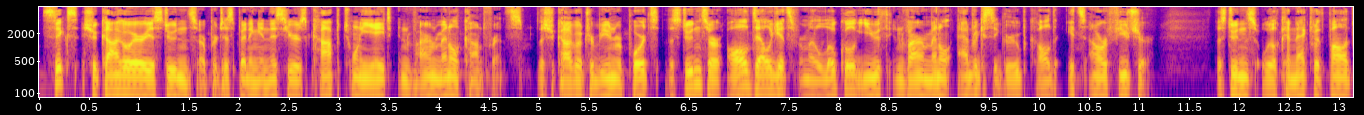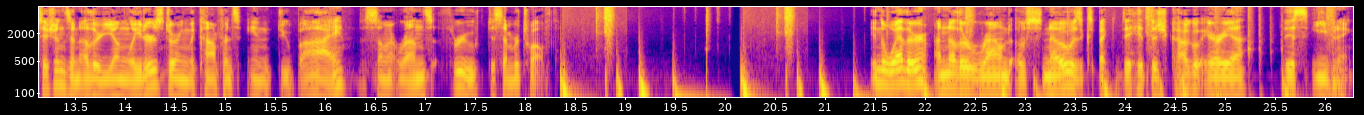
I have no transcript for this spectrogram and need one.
Six Chicago area students are participating in this year's COP28 Environmental Conference. The Chicago Tribune reports the students are all delegates from a local youth environmental advocacy group called It's Our Future. The students will connect with politicians and other young leaders during the conference in Dubai. The summit runs through December 12th. In the weather, another round of snow is expected to hit the Chicago area this evening.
